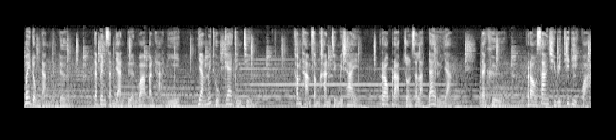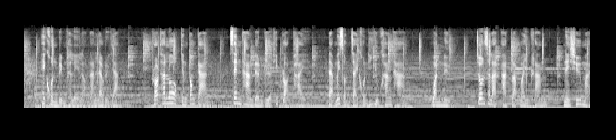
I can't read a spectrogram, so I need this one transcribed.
ไม่โด่งดังเหมือนเดิม แต่เป็นสัญญาณเตือนว่าปัญหานี้ยังไม่ถูกแก้จริง ๆคำถามสำคัญจึงไม่ใช่ เราปราบโจรสลัดได้หรือยัง แต่คือ เราสร้างชีวิตที่ดีกว่า ให้คนริมทะเลเหล่านั้นแล้วหรือยัง เพราะถ้าโลกยังต้องการเส้นทางเดินเรือที่ปลอดภัย แต่ไม่สนใจคนที่อยู่ข้างทาง วันหนึ่ง โจรสลัดอาจกลับมาอีกครั้ง ในชื่อใหม่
